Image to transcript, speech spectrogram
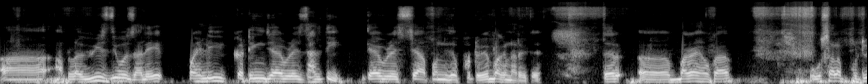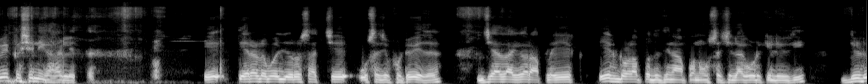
आपला वीस दिवस झाले. पहिली कटिंग ज्या वेळेस झालती त्यावेळेसचे आपण इथं फुटवे बघणार इथे. तर बघा हो का ऊसाला फुटवे कसे निघालेत हे तेरा डबल झिरो सातचे ऊसाचे फुटवे आहेत. ज्या जागेवर आपलं एक एक डोळा पद्धतीने आपण ऊसाची लागवड केली होती दीड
